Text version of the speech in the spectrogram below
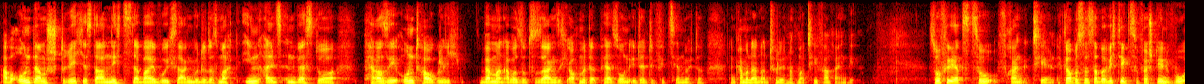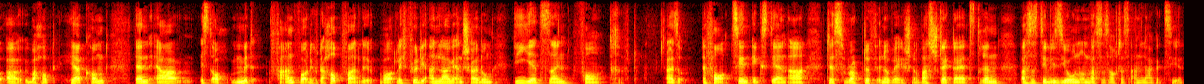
Aber unterm Strich ist da nichts dabei, wo ich sagen würde, das macht ihn als Investor per se untauglich. Wenn man aber sozusagen sich auch mit der Person identifizieren möchte, dann kann man da natürlich nochmal tiefer reingehen. So viel jetzt zu Frank Thelen. Ich glaube, es ist aber wichtig zu verstehen, wo er überhaupt herkommt, denn er ist auch mitverantwortlich oder hauptverantwortlich für die Anlageentscheidung, die jetzt sein Fonds trifft. Also, der Fonds 10x DNA Disruptive Innovation. Was steckt da jetzt drin? Was ist die Vision und was ist auch das Anlageziel?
